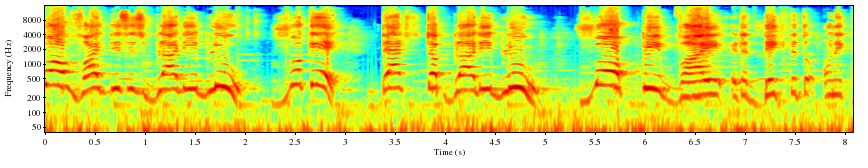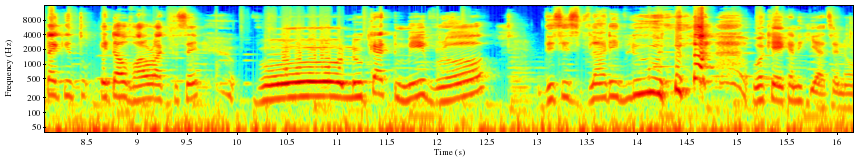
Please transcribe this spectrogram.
Wow, why this is bloody blue? Okay, that's the bloody blue. OP ভাই, এটা দেখতে তো অনেকটাই কিন্তু এটাও ভালো লাগতেছে। ও look at me bro this is bloody blue okay এখানে কি আছে? নো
